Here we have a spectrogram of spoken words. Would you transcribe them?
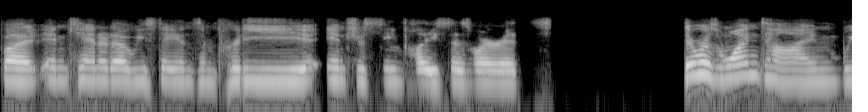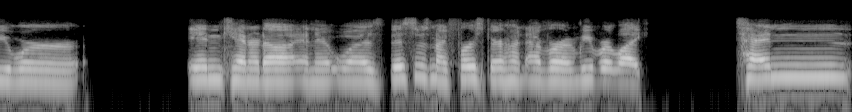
but in Canada, we stay in some pretty interesting places where it's. There was one time we were in Canada and it was this was my first bear hunt ever and we were like 10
